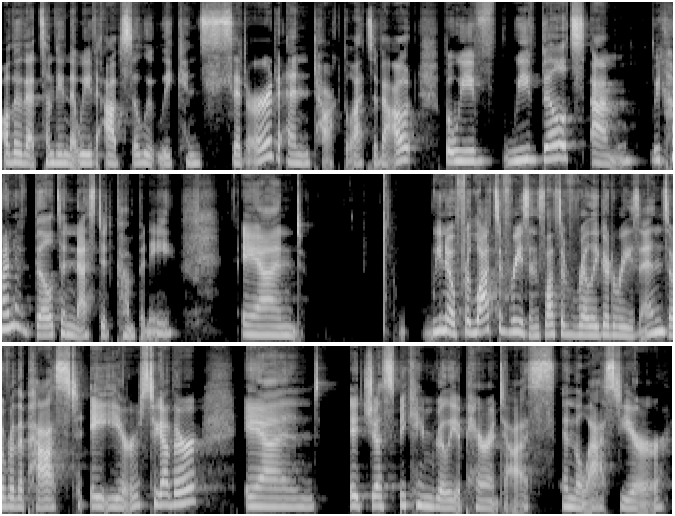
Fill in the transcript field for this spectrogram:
although that's something that we've absolutely considered and talked lots about. But we've we've built um, we kind of built a nested company, and you know for lots of reasons, lots of really good reasons over the past eight years together, and it just became really apparent to us in the last year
